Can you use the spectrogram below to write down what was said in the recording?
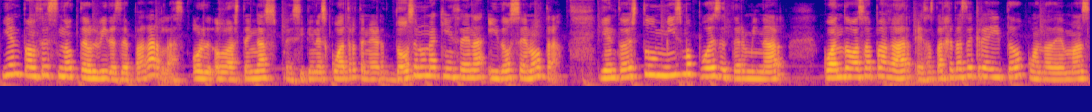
y entonces no te olvides de pagarlas. O, las tengas, eh, si tienes cuatro, tener dos en una quincena y dos en otra. Y entonces tú mismo puedes determinar cuándo vas a pagar esas tarjetas de crédito, cuando además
